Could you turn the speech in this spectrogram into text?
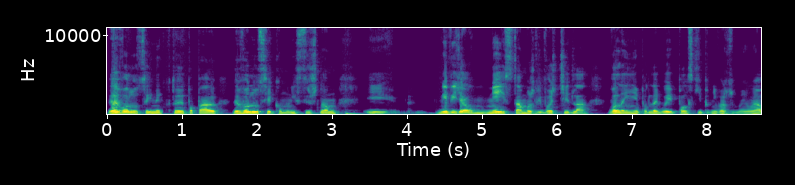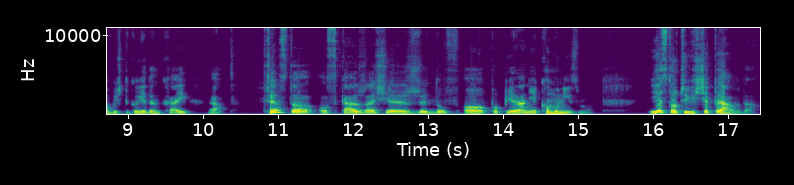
rewolucyjny, który poparł rewolucję komunistyczną i nie widział miejsca, możliwości dla wolnej i niepodległej Polski, ponieważ miał być tylko jeden kraj rad. Często oskarża się Żydów o popieranie komunizmu. Jest to oczywiście prawda.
